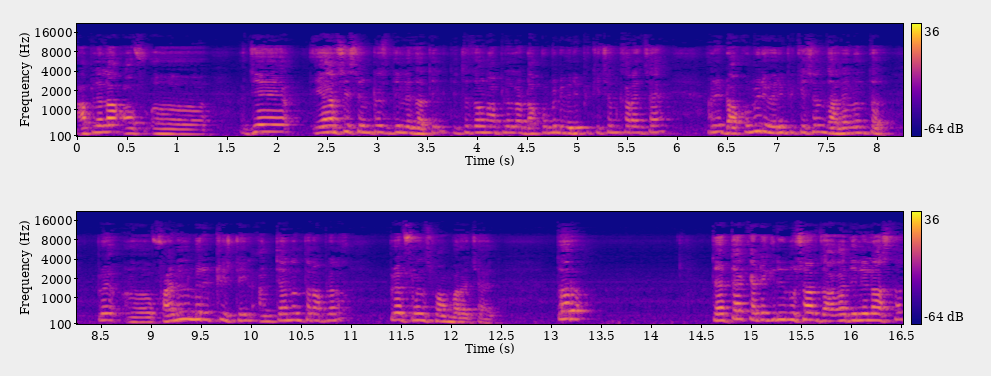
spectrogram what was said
आपल्याला ऑफ जे ए आर सी सेंटर्स दिले जातील तिथे जाऊन आपल्याला डॉक्युमेंट व्हेरिफिकेशन करायचं आहे. आणि डॉक्युमेंट व्हेरिफिकेशन झाल्यानंतर प्रे फायनल मेरिट लिस्ट येईल आणि त्यानंतर आपल्याला प्रेफरन्स फॉर्म भरायचे आहेत. तर त्या त्या कॅटेगरीनुसार जागा दिलेल्या असतात.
